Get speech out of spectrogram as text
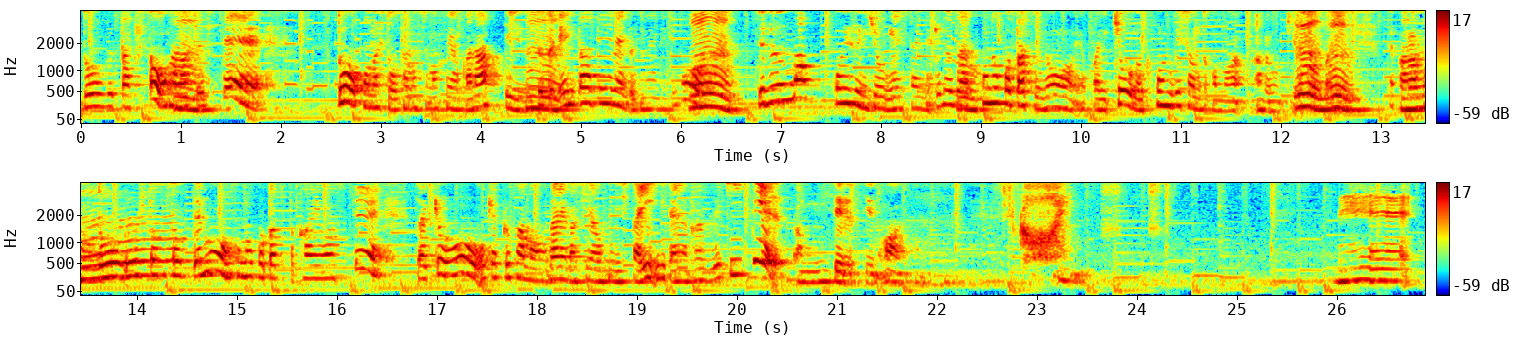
道具たちとお話しして、どうこの人を楽しませようかなっていう、ちょっとエンターテインメントじゃないんだけど、うん、自分はこういうふうに表現したいんだけど、じゃあこの子たちのやっぱり今日のコンディションとかもあるわけよ、やっぱり。だからその道具一つとっても、その子たちと会話して、じゃあ今日お客様を誰が幸せにしたいみたいな感じで聞いて、あの見せるっていうのはあるかもしれない。すごい。ねえ。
